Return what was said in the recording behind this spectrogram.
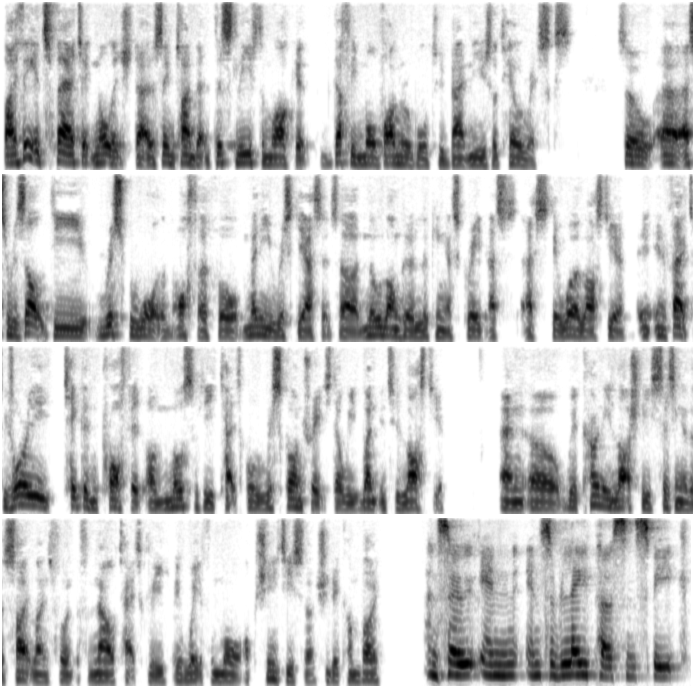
but I think it's fair to acknowledge that at the same time that this leaves the market definitely more vulnerable to bad news or tail risks. So uh, as a result, the risk reward on offer for many risky assets are no longer looking as great as, as they were last year. In, in fact, we've already taken profit on most of the tactical risk on trades that we went into last year. And uh, we're currently largely sitting at the sidelines for, for now, tactically, and wait for more opportunities uh, should they come by. And so, in, in sort of layperson speak,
